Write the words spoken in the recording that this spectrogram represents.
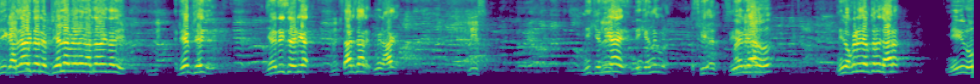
నీకు అర్థమవుతుంది రేపు జైల్లో పోయినా అర్థమవుతుంది రేపు జగదీష్ రెడ్డి గారు సార్ సార్ మీరు ఆగ- నీకెందుకు నీకెందుకు శ్రీహరి గారు నేను ఒకటే చెప్తున్నా సార్. మీరు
